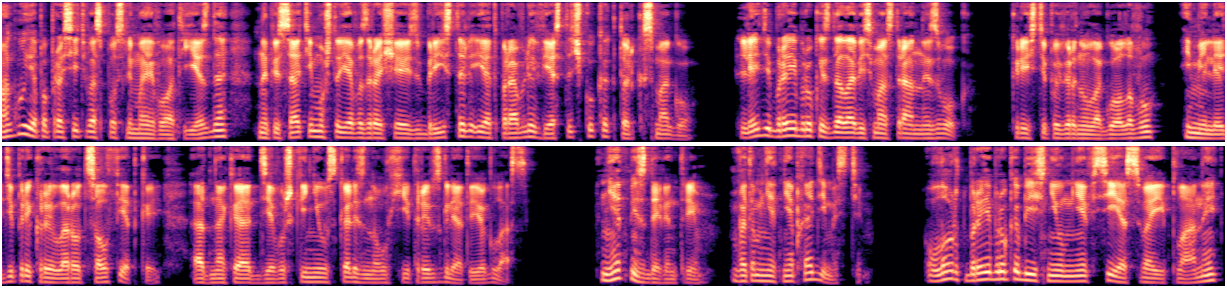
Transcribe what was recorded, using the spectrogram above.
Могу я попросить вас после моего отъезда написать ему, что я возвращаюсь в Бристоль и отправлю весточку, как только смогу?» Леди Брейбрук издала весьма странный звук. Кристи повернула голову, и Миледи прикрыла рот салфеткой, однако от девушки не ускользнул хитрый взгляд ее глаз. «Нет, мисс Девентри, в этом нет необходимости. Лорд Брейбрук объяснил мне все свои планы,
